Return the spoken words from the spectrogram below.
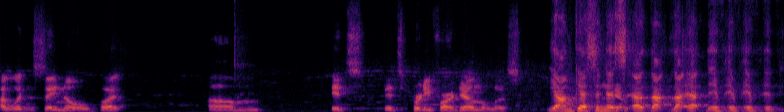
I wouldn't say no, but um, it's it's pretty far down the list. Yeah, I'm guessing it's yeah. uh, that that uh, if, if, if, if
